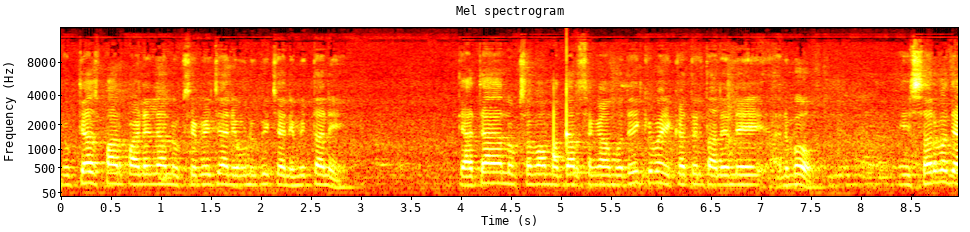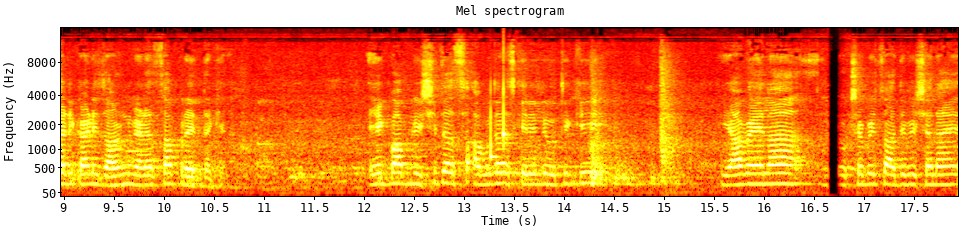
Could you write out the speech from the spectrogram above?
नुकत्याच पार पाडलेल्या लोकसभेच्या निवडणुकीच्या निमित्ताने त्या त्या लोकसभा मतदारसंघामध्ये किंवा एकत्रित आलेले अनुभव हे सर्व त्या ठिकाणी जाणून घेण्याचा प्रयत्न केला. एक बाब निश्चितच अगोदरच केलेली होती की यावेळेला लोकसभेचं अधिवेशन आहे.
